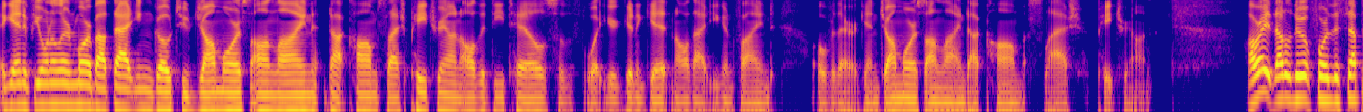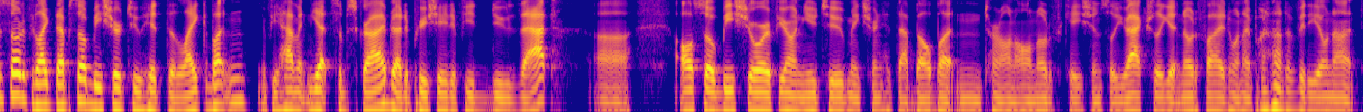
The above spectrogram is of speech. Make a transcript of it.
Again, if you want to learn more about that, you can go to johnmorrisonline.com slash Patreon. All the details of what you're going to get and all that you can find over there. Again, johnmorrisonline.com slash Patreon. All right, that'll do it for this episode. If you liked the episode, be sure to hit the like button. If you haven't yet subscribed, I'd appreciate if you do that. Uh, also, be sure if you're on YouTube, make sure and hit that bell button, turn on all notifications so you actually get notified when I put out a video, not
